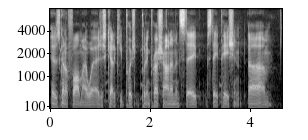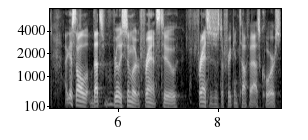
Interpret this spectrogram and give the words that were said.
it was going to fall my way. I just got to keep pushing, putting pressure on him and stay stay patient. Um, I guess all that's really similar to France too. France is just a freaking tough ass course,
